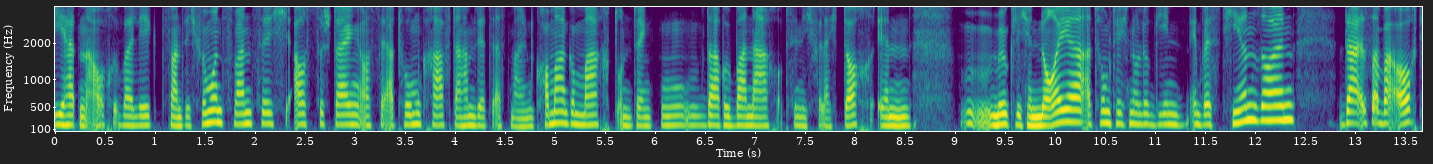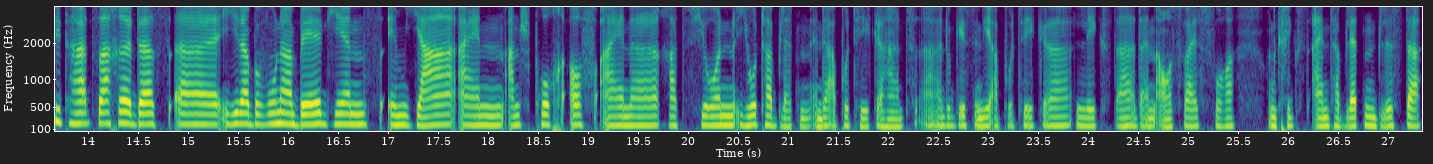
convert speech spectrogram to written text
Die hatten auch überlegt, 2025 auszusteigen aus der Atomkraft. Da haben sie jetzt erstmal ein Komma gemacht und denken darüber nach, ob sie nicht vielleicht doch in mögliche neue Atomtechnologien investieren sollen. Da ist aber auch die Tatsache, dass äh, jeder Bewohner Belgiens im Jahr einen Anspruch auf eine Ration Jodtabletten in der Apotheke hat. Äh, du gehst in die Apotheke, legst da deinen Ausweis vor und kriegst einen Tablettenblister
